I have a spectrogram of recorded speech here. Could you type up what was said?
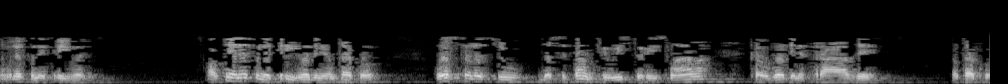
samo nepune tri godine. A te nepune tri godine, jel tako, ostale su da se pamti u istoriji Islama kao godine pravde, jel tako,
